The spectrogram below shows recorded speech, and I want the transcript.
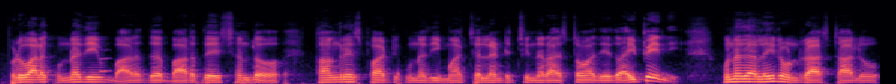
ఇప్పుడు వాళ్ళకు ఉన్నది భారత భారతదేశంలో కాంగ్రెస్ పార్టీకి ఉన్నది హిమాచల్ అంటే చిన్న రాష్ట్రం అదేదో అయిపోయింది. ఉన్నదాన్ని రెండు రాష్ట్రాలు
